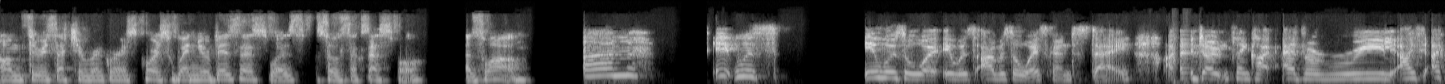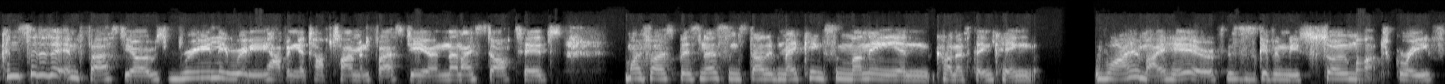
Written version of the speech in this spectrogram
um, through such a rigorous course when your business was so successful as well? Um, it was it was always it was i was always going to stay i don't think i ever really I, I considered it in first year i was really really having a tough time in first year and then i started my first business and started making some money and kind of thinking why am I here if this is giving me so much grief?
